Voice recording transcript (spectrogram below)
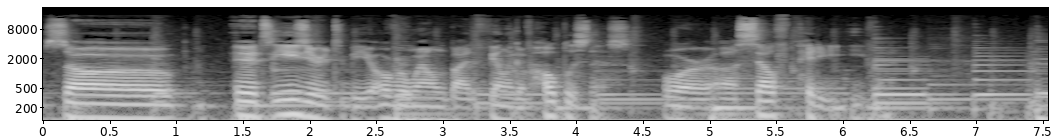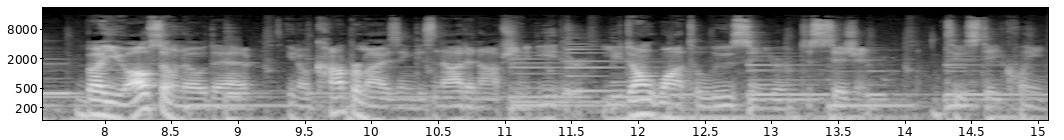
So it's easier to be overwhelmed by the feeling of hopelessness or uh, self pity, even. But you also know that you know compromising is not an option either. You don't want to loosen your decision to stay clean,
